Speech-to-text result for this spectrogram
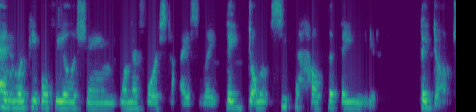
And when people feel ashamed, when they're forced to isolate, they don't seek the help that they need. They don't.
